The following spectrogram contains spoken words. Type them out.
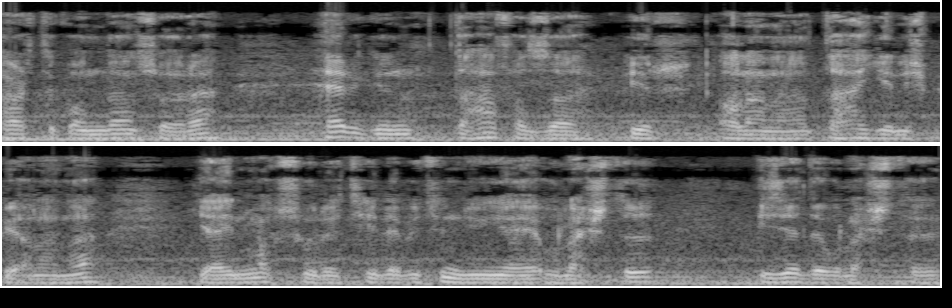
artık ondan sonra her gün daha fazla bir alana, daha geniş bir alana yayılmak suretiyle bütün dünyaya ulaştı. Bize de ulaştı.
